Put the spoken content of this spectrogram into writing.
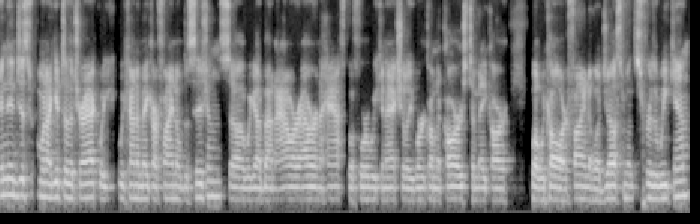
and then just when I get to the track, we, we kind of make our final decisions. Uh, we got about an hour, hour and a half before we can actually work on the cars to make our what we call our final adjustments for the weekend.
